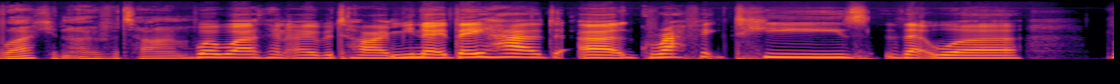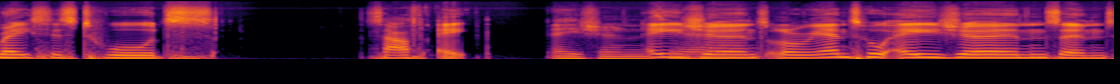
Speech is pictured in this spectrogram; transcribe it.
working overtime. We're working overtime. You know, they had uh, graphic tees that were racist towards South A- Asians. yeah. Asians, Oriental Asians, and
